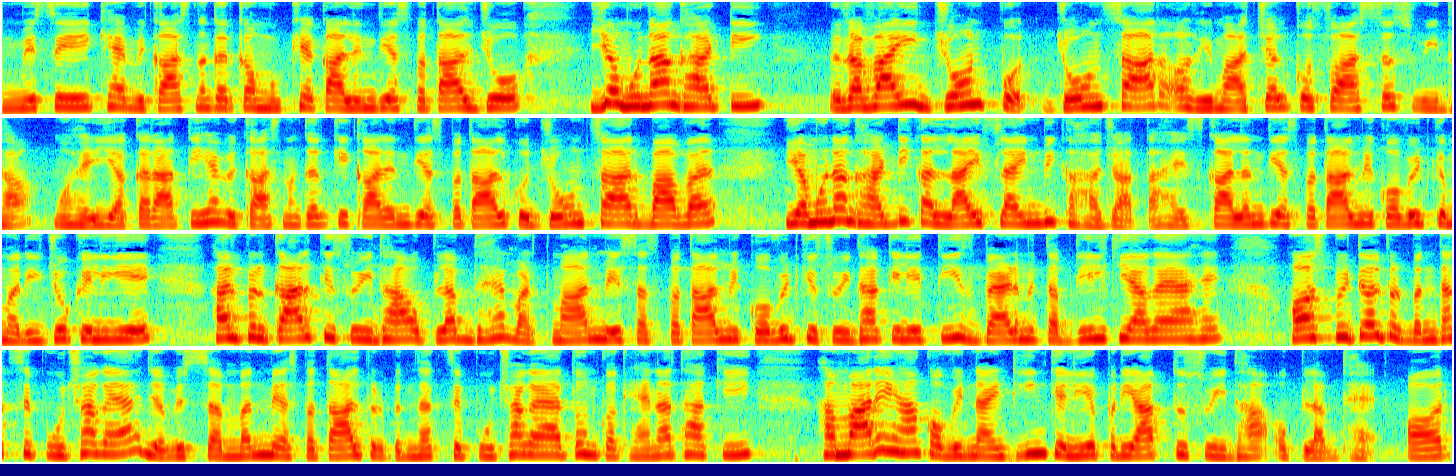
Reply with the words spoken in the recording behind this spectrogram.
इनमें से एक है विकासनगर का मुख्य कालिंदी अस्पताल जो यमुना घाटी रवाई जौनपुर, जोनसार और हिमाचल को स्वास्थ्य सुविधा मुहैया कराती है। विकासनगर के कालिंदी अस्पताल को जोनसार बाबर यमुना घाटी का लाइफ लाइन भी कहा जाता है। इस कालिंदी अस्पताल में कोविड के मरीजों के लिए हर प्रकार की सुविधा उपलब्ध है। वर्तमान में इस अस्पताल में कोविड की सुविधा के लिए तीस बेड में तब्दील किया गया है। हॉस्पिटल प्रबंधक से पूछा गया, जब इस संबंध में अस्पताल प्रबंधक से पूछा गया तो उनका कहना था कि हमारे यहाँ कोविड नाइन्टीन के लिए पर्याप्त सुविधा उपलब्ध है और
